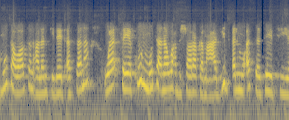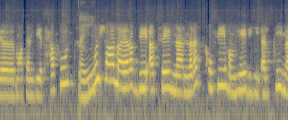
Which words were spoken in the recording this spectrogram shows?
متواصل على امتداد السنة السنة وسيكون متنوع بالشراكة مع عديد المؤسسات في آه، معتمدية حفوظ أيه. وإن شاء الله يا ربي أطفالنا نرسخ فيهم هذه القيمة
